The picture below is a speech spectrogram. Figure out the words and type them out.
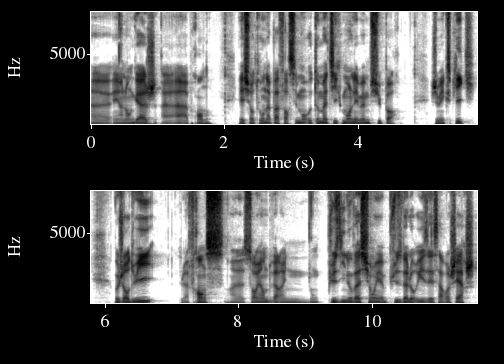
et un langage à apprendre et surtout on n'a pas forcément automatiquement les mêmes supports. Je m'explique. Aujourd'hui, la France euh, s'oriente vers une, donc plus d'innovation et plus valoriser sa recherche.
